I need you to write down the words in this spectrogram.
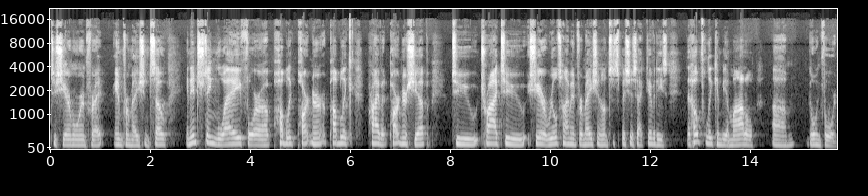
to share more infra- information. So, an interesting way for a public partner, public private partnership to try to share real time information on suspicious activities that hopefully can be a model um, going forward.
